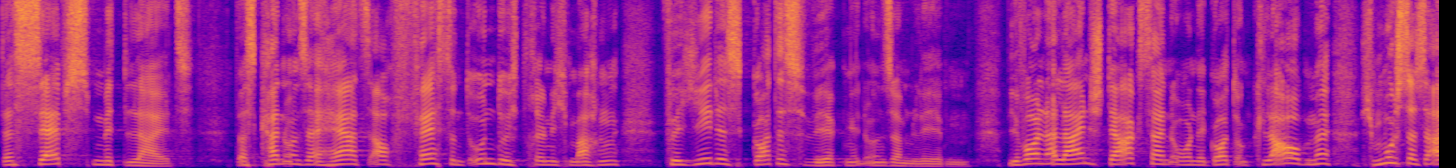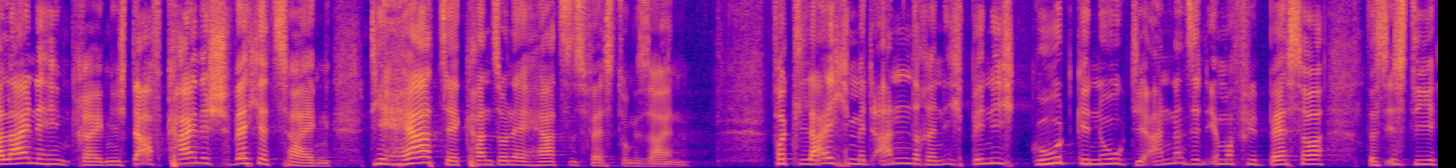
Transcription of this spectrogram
das Selbstmitleid, das kann unser Herz auch fest und undurchdringlich machen für jedes Gotteswirken in unserem Leben. Wir wollen allein stark sein ohne Gott und glauben, ich muss das alleine hinkriegen, ich darf keine Schwäche zeigen. Die Härte kann so eine Herzensfestung sein. Vergleichen mit anderen. Ich bin nicht gut genug. Die anderen sind immer viel besser. Das ist die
